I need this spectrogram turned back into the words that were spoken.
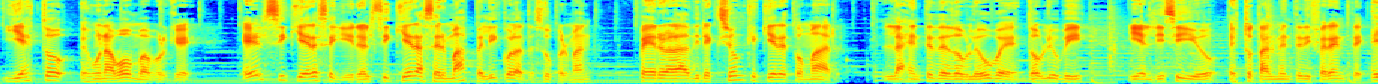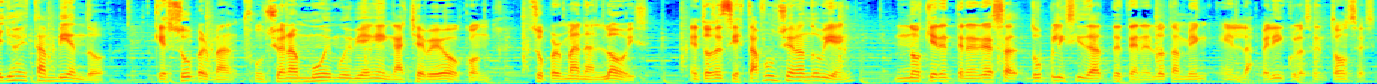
Y esto es una bomba porque él sí quiere seguir, él sí quiere hacer más películas de Superman, pero la dirección que quiere tomar la gente de WB y el DCU es totalmente diferente. Ellos están viendo que Superman funciona muy muy bien en HBO con Superman and Lois. Entonces si está funcionando bien, no quieren tener esa duplicidad de tenerlo también en las películas. Entonces,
